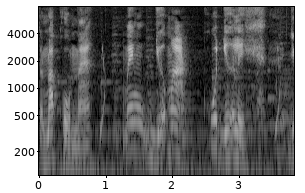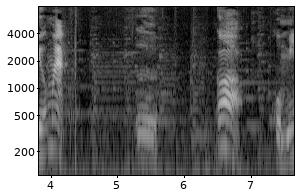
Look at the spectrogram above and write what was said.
สำหรับผมนะ แม่งเยอะมาก โคตรเยอะเลย เยอะมาก เออ ก็ผมมี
